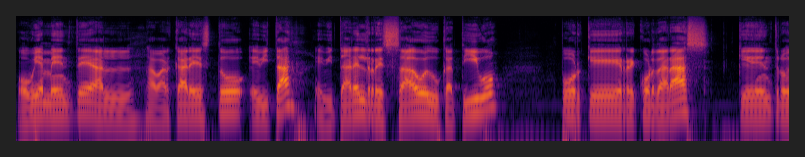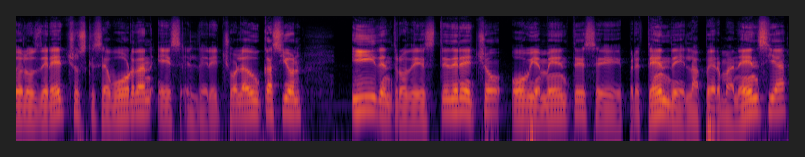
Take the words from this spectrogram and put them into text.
obviamente, al abarcar esto, evitar, evitar el rezago educativo, porque recordarás que dentro de los derechos que se abordan es el derecho a la educación y dentro de este derecho, obviamente, se pretende la permanencia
